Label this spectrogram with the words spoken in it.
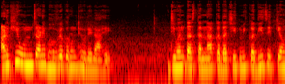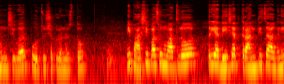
आणखी उंच आणि भव्य करून ठेवलेलं आहे. जिवंत असताना कदाचित मी कधीच इतक्या उंचीवर पोहोचू शकलो नसतो. मी फाशीपासून वाचलो तर या देशात क्रांतीचा अग्नी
